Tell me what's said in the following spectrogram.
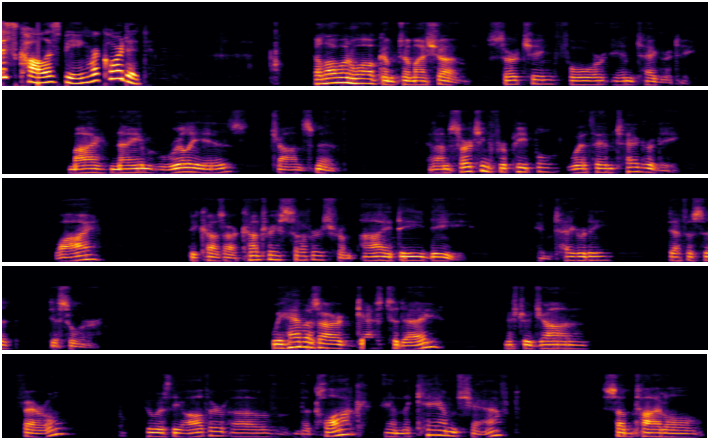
This call is being recorded. Hello and welcome to my show, Searching for Integrity. My name really is John Smith, and I'm searching for people with integrity. Why? Because our country suffers from IDD, Integrity Deficit Disorder. We have as our guest today Mr. John Farrell, who is the author of The Clock and the Camshaft, subtitle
